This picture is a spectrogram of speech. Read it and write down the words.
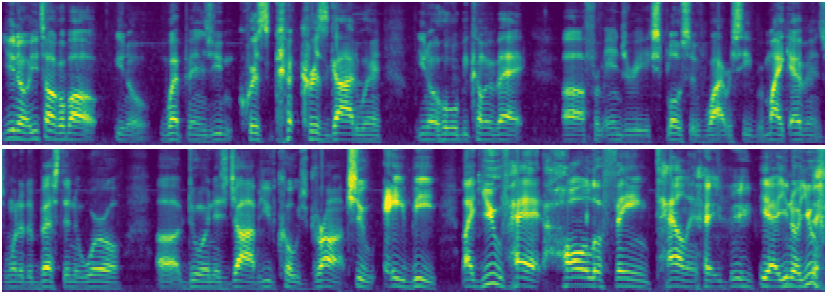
You know, you talk about you know weapons. You Chris Chris Godwin, you know, who will be coming back uh, from injury, explosive wide receiver. Mike Evans, one of the best in the world uh, doing this job. You've coached Gronk, shoot, AB. Like you've had Hall of Fame talent. AB. Yeah, you know you've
